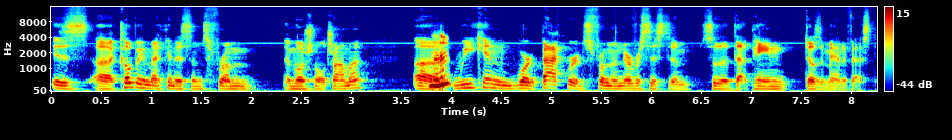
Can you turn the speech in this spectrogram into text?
is uh, coping mechanisms from emotional trauma, uh, Mhm. we can work backwards from the nervous system so that that pain doesn't manifest.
